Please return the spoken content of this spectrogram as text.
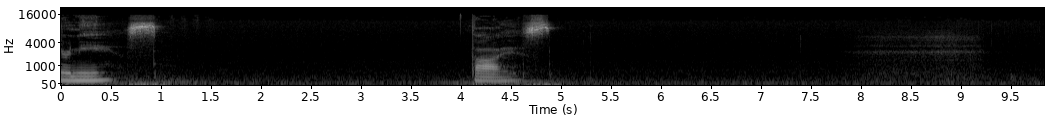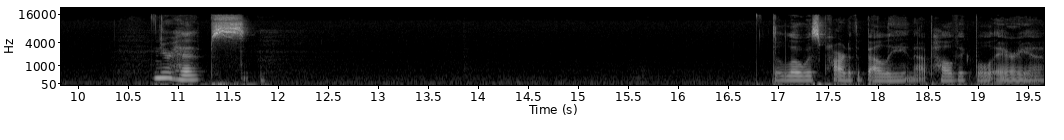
Your knees, thighs. Your hips, the lowest part of the belly, that pelvic bowl area.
